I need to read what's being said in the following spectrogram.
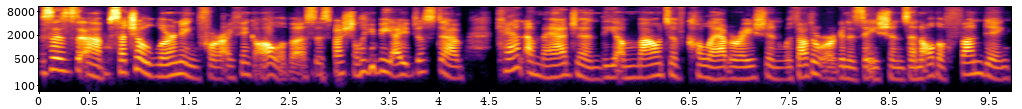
this is um, such a learning for, I think, all of us, especially me. I just uh, can't imagine the amount of collaboration with other organizations and all the funding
